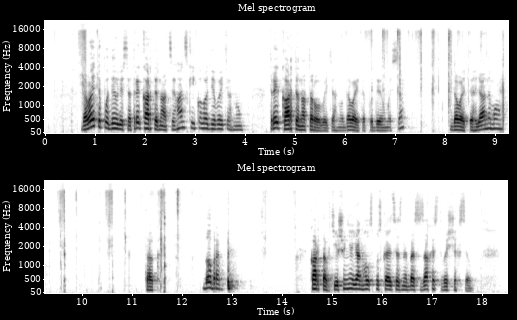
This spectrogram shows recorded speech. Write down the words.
Давайте подивлюся. Три карти на циганській колоді витягну. Три карти на таро витягну. Давайте подивимося. Давайте глянемо. Так. Добре. Карта втішення. Янгол спускається з небес захист вищих сил.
